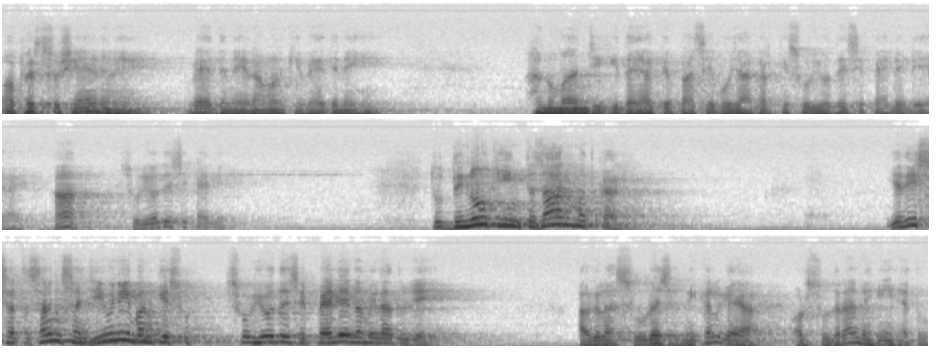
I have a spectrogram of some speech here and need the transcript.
और फिर सुषेण ने, वैद्य ने, रावण के वैद्य ने ही हनुमान जी की दया, कृपा से वो जा करके सूर्योदय से पहले ले आए। हाँ सूर्योदय से पहले। तू दिनों की इंतज़ार मत कर। यदि सत्संग संजीवनी बन के सूर्योदय से पहले न मिला तुझे, अगला सूरज निकल गया और सुधरा नहीं है तो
